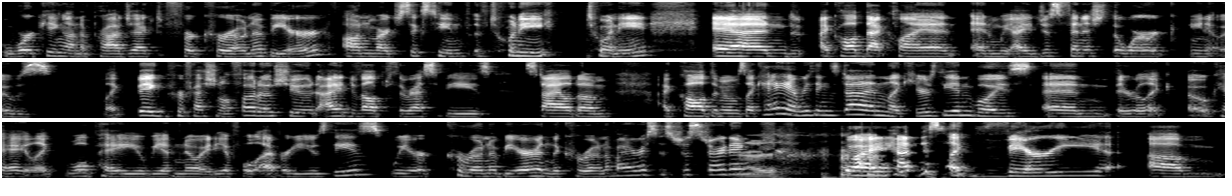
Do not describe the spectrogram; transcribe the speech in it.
working on a project for Corona Beer on March 16th of 20 20 and i called that client and we i just finished the work you know it was like big professional photo shoot i had developed the recipes styled them. I called them and was like hey everything's done. Like here's the invoice. And they were like okay like we'll pay you. We have no idea if we'll ever use these. We are corona beer and the coronavirus is just starting. So i had this like very um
